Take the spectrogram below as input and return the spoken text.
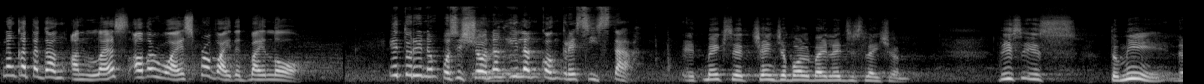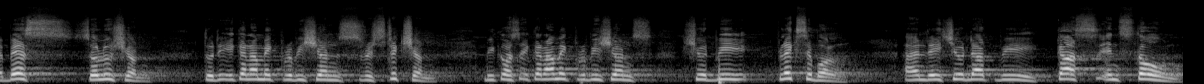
ng katagang unless otherwise provided by law. Ito rin ang posisyon ng ilang kongresista. it makes it changeable by legislation. This is, to me, the best solution to the economic provisions restriction because economic provisions should be flexible and they should not be cast in stone.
